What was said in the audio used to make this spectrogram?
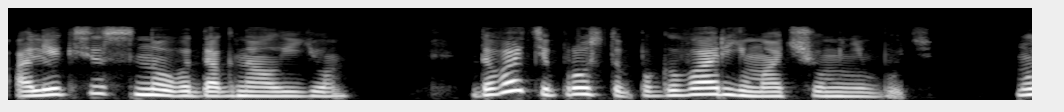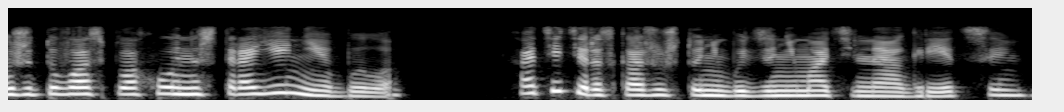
Алексис снова догнал ее. «Давайте просто поговорим о чем-нибудь. Может, у вас плохое настроение было? Хотите, расскажу что-нибудь занимательное о Греции?»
